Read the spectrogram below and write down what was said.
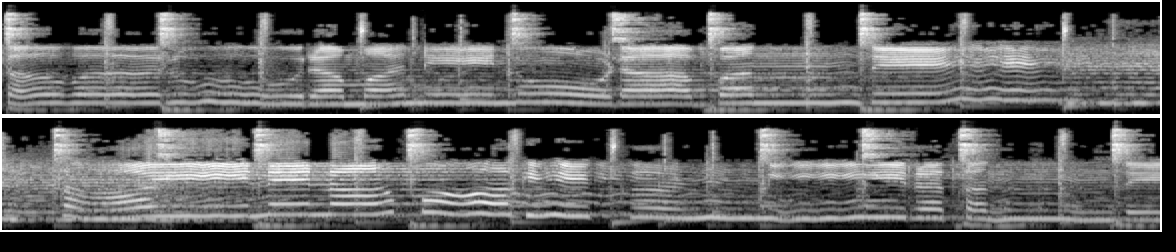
ತವರೂರ ಮನೆ ನೋಡ ಬಂದೆ. ತಾಯಿ ನೆನಪಾಗಿ ಕಣ್ಣೀರ ತಂದೆ.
